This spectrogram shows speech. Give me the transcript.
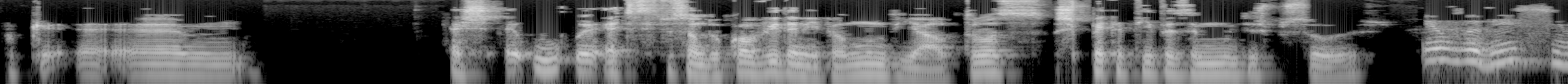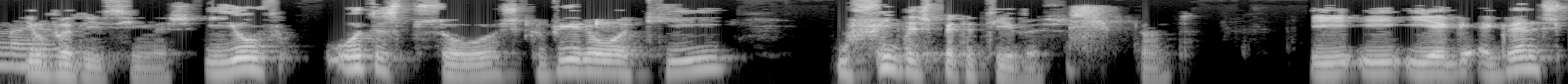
Porque um, esta situação do Covid a nível mundial trouxe expectativas a muitas pessoas. Elevadíssimas. Elevadíssimas. E houve outras pessoas que viram aqui o fim das expectativas. Pronto. E, e, e a, a, grande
